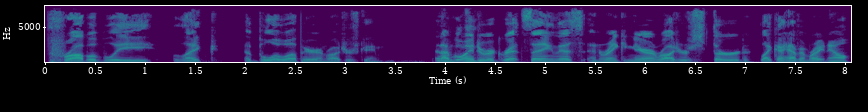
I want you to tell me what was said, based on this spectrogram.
probably like a blow up Aaron Rodgers game. And I'm going to regret saying this and ranking Aaron Rodgers third like I have him right now.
